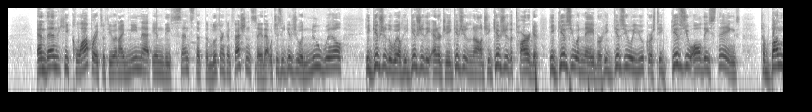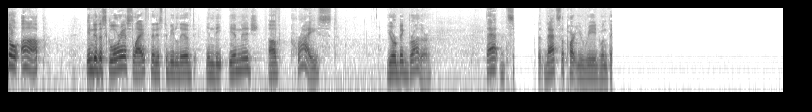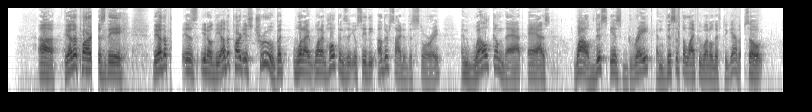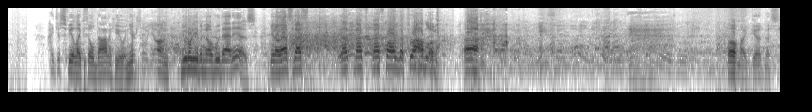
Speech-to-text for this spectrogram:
and then he cooperates with you, and I mean that in the sense that the Lutheran confessions say that, which is he gives you a new will. He gives you the will, he gives you the energy, he gives you the knowledge, he gives you the target, he gives you a neighbor, he gives you a Eucharist, he gives you all these things to bundle up into this glorious life that is to be lived in the image of Christ, your big brother. That, that's the part you read when things Uh, the other part is the, the other part is, you know, the other part is true, but what, I, what I'm hoping is that you'll see the other side of this story and welcome that as, wow, this is great and this is the life we want to live together. So I just feel like Phil Donahue, and you're so young, you don't even know who that is. You know, that's, that's, that, that's, that's part of the problem. Uh, Oh my goodness.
